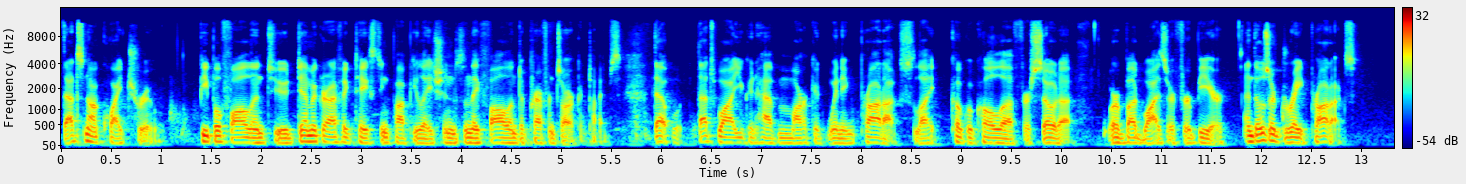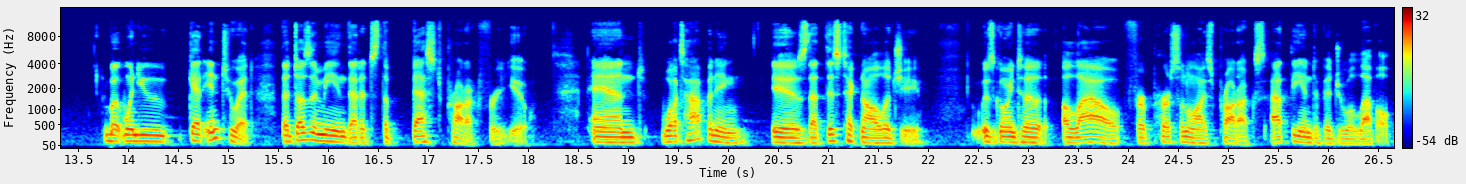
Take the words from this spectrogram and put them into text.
That's not quite true. People fall into demographic tasting populations and they fall into preference archetypes. That, that's why you can have market winning products like Coca Cola for soda or Budweiser for beer. And those are great products. But when you get into it, that doesn't mean that it's the best product for you. And what's happening is that this technology is going to allow for personalized products at the individual level.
